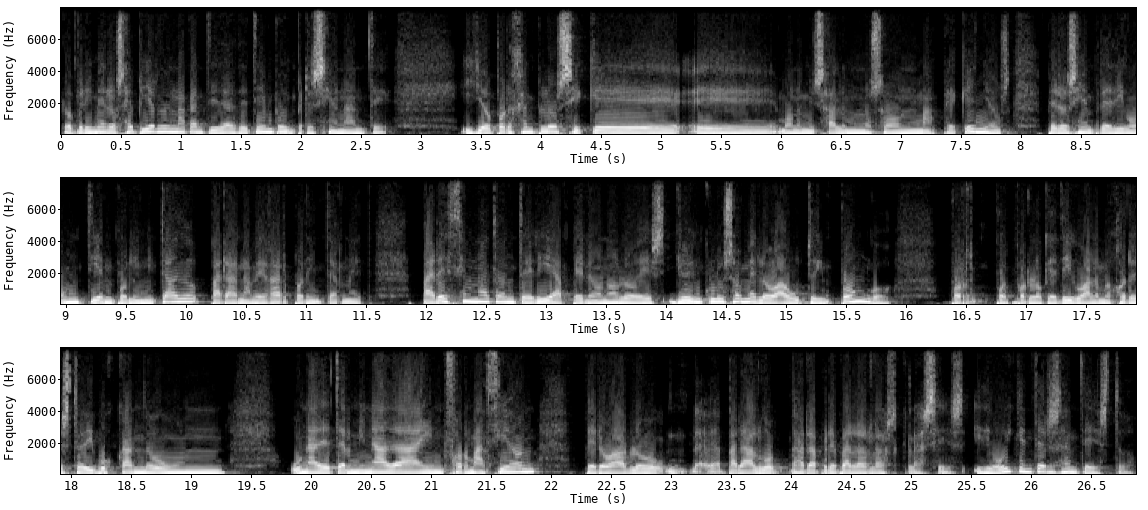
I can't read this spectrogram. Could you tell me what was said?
Lo primero, se pierde una cantidad de tiempo impresionante. Y yo, por ejemplo, sí que, eh, bueno, mis alumnos son más pequeños, pero siempre digo un tiempo limitado para navegar por Internet. Parece una tontería, pero no lo es. Yo incluso me lo autoimpongo. Por, pues por lo que digo, a lo mejor estoy buscando un, una determinada información, pero hablo eh, para algo para preparar las clases. Y digo, uy, qué interesante esto.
